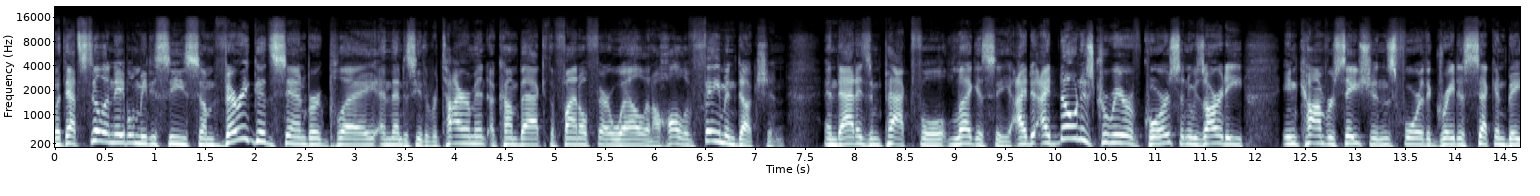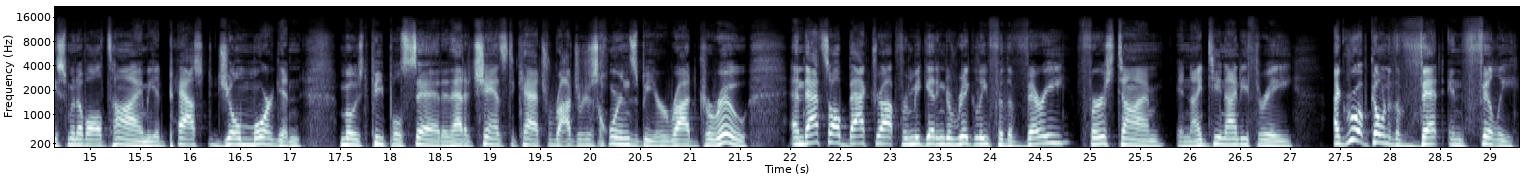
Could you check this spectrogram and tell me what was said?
But that still enabled me to see some very good Sandberg play and then to see the retirement, a comeback, the final farewell, and a Hall of Fame induction. And that is impactful legacy. I'd, I'd known his career, of course, and he was already in conversations for the greatest second baseman of all time. He had passed Joe Morgan, most people said, and had a chance to catch Rogers Hornsby or Rod Carew. And that's all backdrop for me getting to Wrigley for the very first time in 1993. I grew up going to the vet in Philly,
